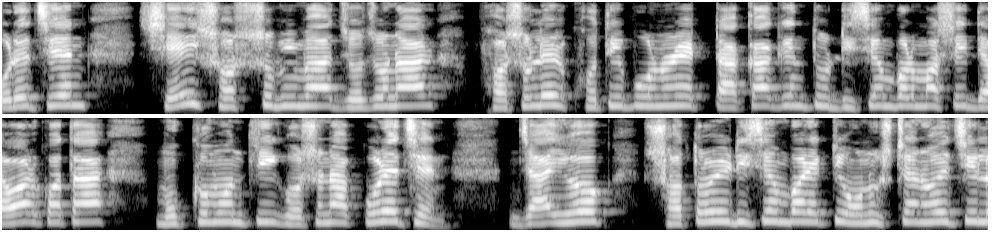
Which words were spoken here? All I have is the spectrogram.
করেছেন সেই শস্য বিমা যোজনার ফসলের ক্ষতিপূরণের টাকা কিন্তু ডিসেম্বর মাসেই দেওয়ার কথা মুখ্যমন্ত্রী ঘোষণা করেছেন। যাই হোক, সতেরোই ডিসেম্বর একটি অনুষ্ঠান হয়েছিল।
